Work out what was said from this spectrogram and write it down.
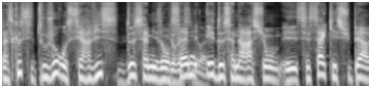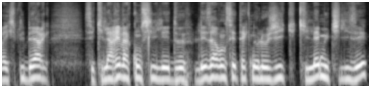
Parce que c'est toujours au service de sa mise en scène récit, ouais. et de sa narration. Et c'est ça qui est super avec Spielberg, c'est qu'il arrive à concilier les deux. Les avancées technologiques qu'il aime utiliser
